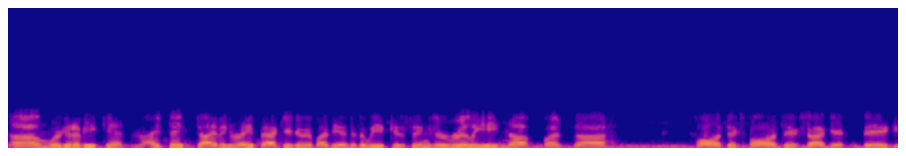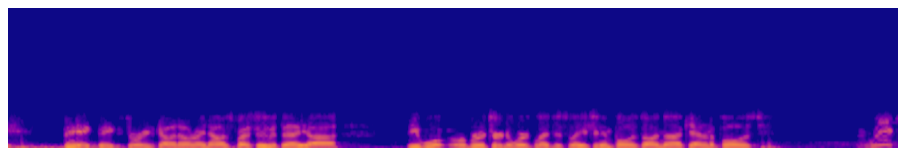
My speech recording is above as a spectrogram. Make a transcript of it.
Um, we're going to be getting, I think, diving right back into it by the end of the week because things are really heating up. But uh, politics, politics, uh, getting big, big, big stories coming out right now, especially with the uh, the wo- return to work legislation imposed on uh, Canada Post. Which,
